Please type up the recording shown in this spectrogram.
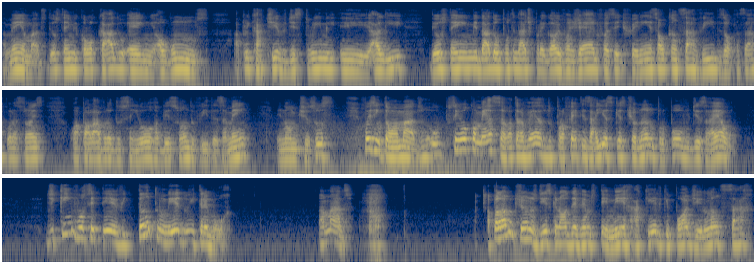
Amém, amados? Deus tem me colocado em alguns aplicativos de streaming e ali Deus tem me dado a oportunidade de pregar o evangelho, fazer diferença, alcançar vidas, alcançar corações com a palavra do Senhor, abençoando vidas. Amém? Em nome de Jesus. Pois então, amados, o Senhor começa através do profeta Isaías questionando para o povo de Israel de quem você teve tanto medo e tremor? Amados, a palavra do Senhor nos diz que nós devemos temer aquele que pode lançar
